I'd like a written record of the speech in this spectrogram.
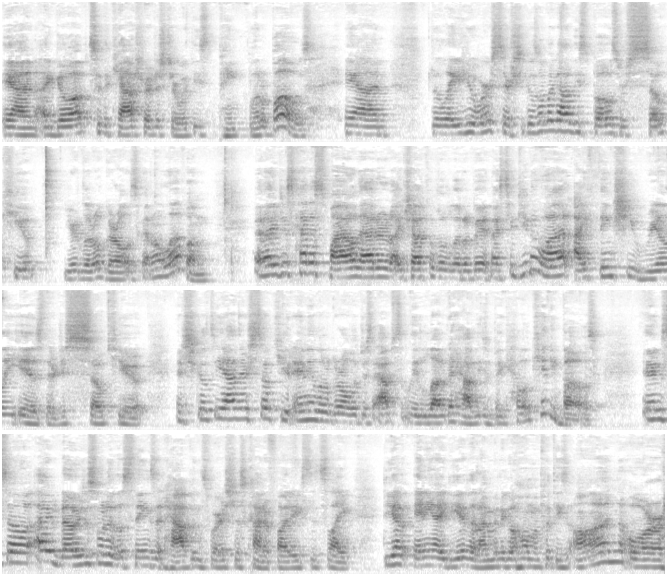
And I go up to the cash register with these pink little bows, and the lady who works there, she goes, "Oh my God, these bows are so cute. Your little girl is gonna love them." And I just kind of smiled at her and I chuckled a little bit and I said, "You know what? I think she really is. They're just so cute." And she goes, "Yeah, they're so cute. Any little girl would just absolutely love to have these big Hello Kitty bows." And so I don't know, just one of those things that happens where it's just kind of funny because it's like, do you have any idea that I'm going to go home and put these on? Or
